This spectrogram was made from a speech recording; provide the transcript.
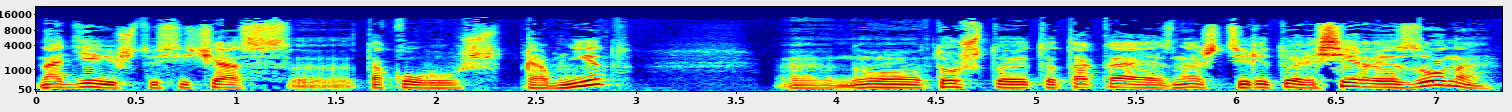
надеюсь, что сейчас э, такого уж прям нет, но то, что это такая, знаешь, территория, серая зона, а,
